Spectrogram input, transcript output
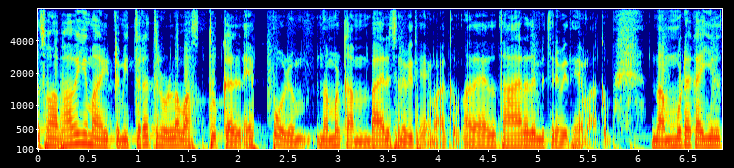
സ്വാഭാവികമായിട്ടും ഇത്തരത്തിലുള്ള വസ്തുക്കൾ എപ്പോഴും നമ്മൾ കമ്പാരിസന് വിധേയമാക്കും. അതായത് താരതമ്യത്തിന് വിധേയമാക്കും. നമ്മുടെ കയ്യിൽ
